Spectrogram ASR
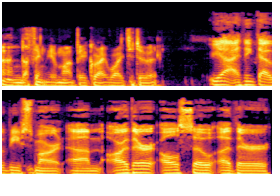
and I think it might be a great way to do it. Yeah, I think that would be smart. Um, are there also other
